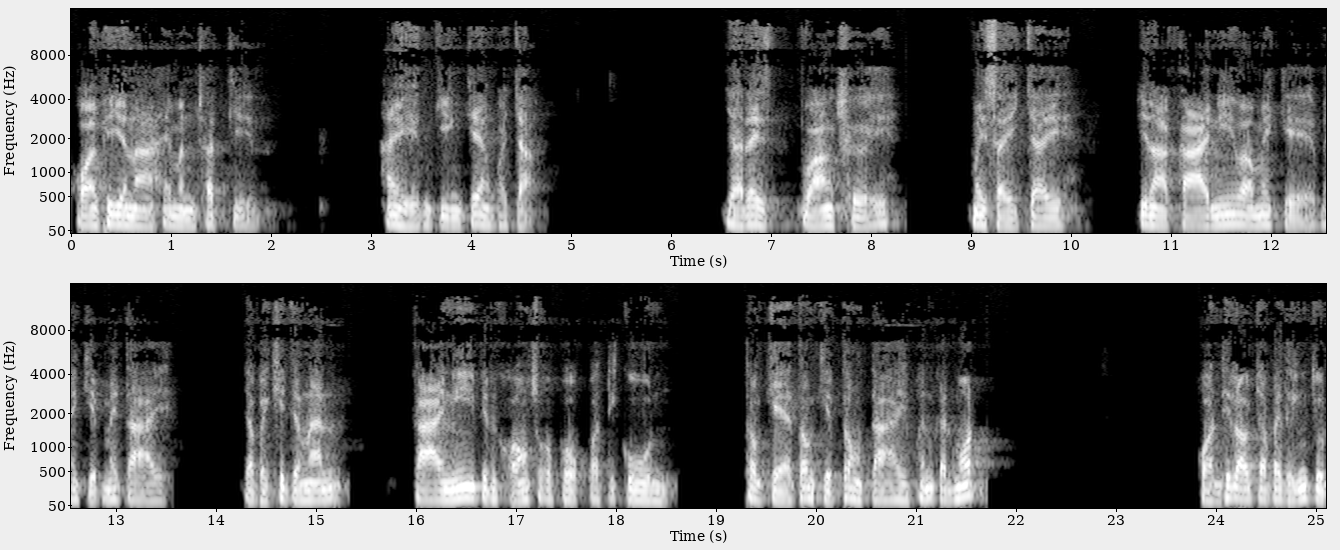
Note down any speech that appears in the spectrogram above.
พอยพิจารณาให้มันชัดเจนให้เห็นจริงแจ้งประจักษ์ อย่าได้วางเฉย ไม่ใส่ใจพิจารณากายนี้ว่าไม่เก่ไม่เก็บไม่ตาย อย่าไปคิดอย่างนั้น กายนี้เป็นของสกปรกปฏิกูล ต้องแก่ต้องเก็บต้องตายเหมือนกันหมด ก่อนที่เราจะไปถึงจุด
